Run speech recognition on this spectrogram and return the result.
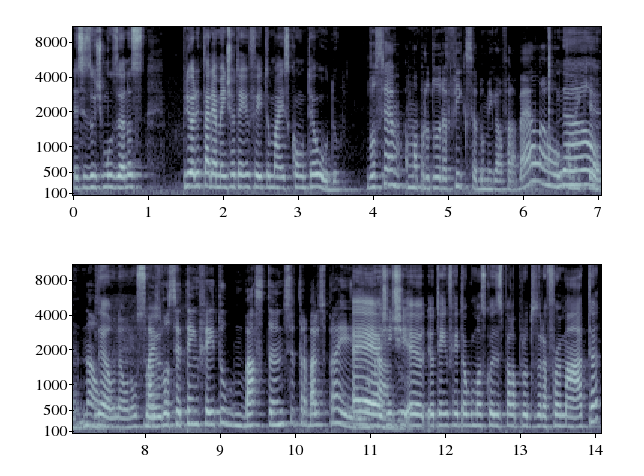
nesses últimos anos, prioritariamente eu tenho feito mais conteúdo. Você é uma produtora fixa do Miguel Falabella? Ou não, como é que é? Não, não, não, não sou. Mas eu... você tem feito bastante trabalhos para ele. É, a gente, eu, eu, tenho feito algumas coisas pela produtora Formata,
